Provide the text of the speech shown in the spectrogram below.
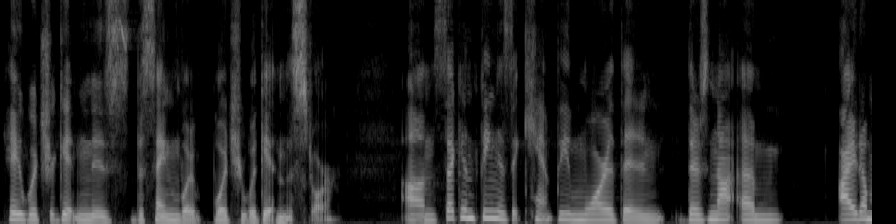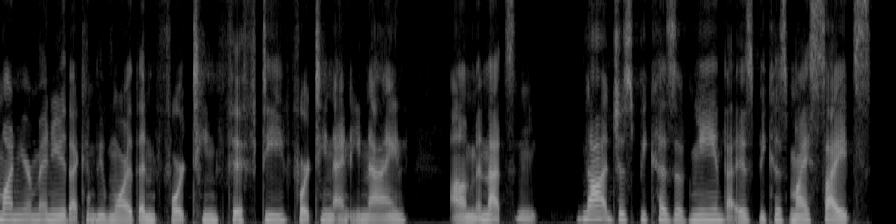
hey, what you're getting is the same what, what you would get in the store. Um, second thing is it can't be more than there's not an item on your menu that can be more than fourteen fifty, fourteen ninety nine, um, and that's not just because of me. That is because my sites,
